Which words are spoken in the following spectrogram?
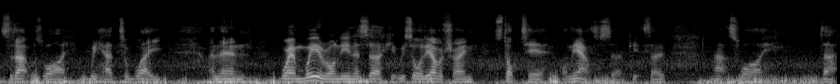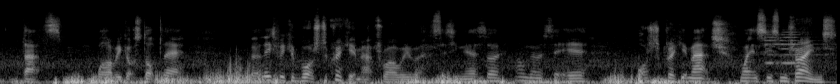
So that was why we had to wait. And then when we were on the inner circuit, we saw the other train stopped here on the outer circuit. So that's why that that's why we got stopped there. But at least we could watch the cricket match while we were sitting there. So I'm going to sit here, watch the cricket match, wait and see some trains.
